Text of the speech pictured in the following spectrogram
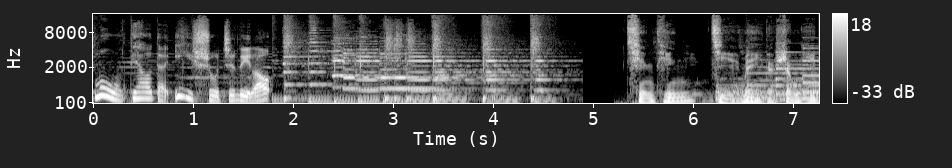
木雕的艺术之旅喽。请听姐妹的声音。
